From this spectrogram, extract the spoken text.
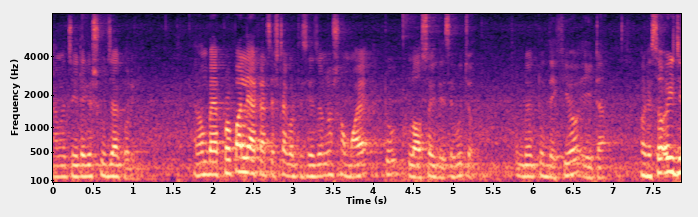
আমি হচ্ছে এটাকে সোজা করি। এবং ভাই প্রপারলি আঁকার চেষ্টা করতেছি এই জন্য সময় একটু লস হইতেছে, বুঝছ? তোমরা একটু দেখিও এইটা। ওকে সো এই যে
